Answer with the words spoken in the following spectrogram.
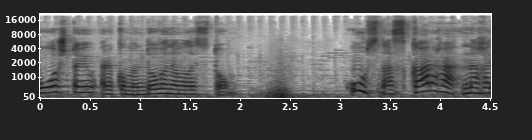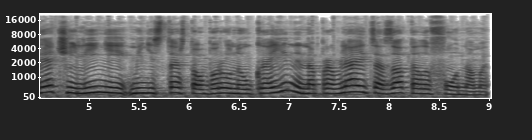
поштою рекомендованим листом. Усна скарга на гарячій лінії Міністерства оборони України направляється за телефонами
